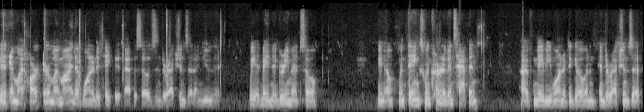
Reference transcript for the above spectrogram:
In, in my heart or in my mind, I've wanted to take the episodes and directions that I knew that we had made an agreement. So, you know, when things, when current events happen, I've maybe wanted to go in, in directions that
